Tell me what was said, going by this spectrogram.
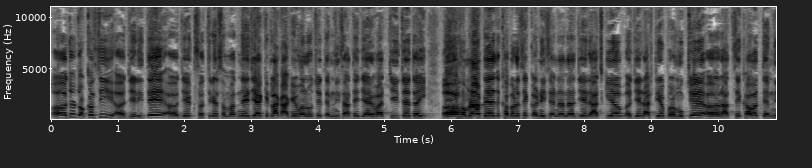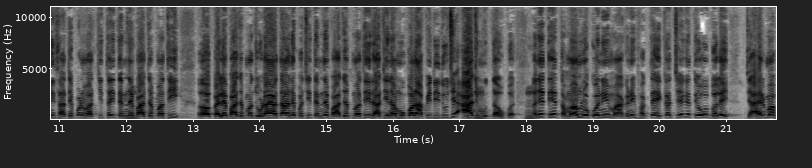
જો ચોક્કસથી જે રીતે જે ક્ષત્રિય સમાજને જે કેટલાક આગેવાનો છે તેમની સાથે જ્યારે વાતચીત થઈ હમણાં આપણે ખબર હશે કરણી સેનાના જે રાજકીય જે રાષ્ટ્રીય પ્રમુખ છે રાજ શેખાવત તેમની સાથે પણ વાતચીત થઈ તેમને ભાજપમાંથી પહેલે ભાજપમાં જોડાયા હતા અને પછી તેમને ભાજપમાંથી રાજીનામું પણ આપી દીધું છે આ જ મુદ્દા ઉપર. અને તે તમામ લોકોની માગણી ફક્ત એક જ છે કે તેઓ ભલે જાહેરમાં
